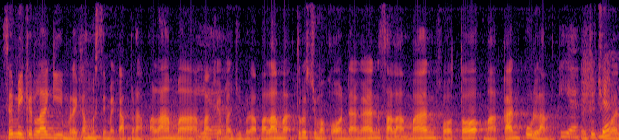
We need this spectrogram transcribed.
saya mikir lagi mereka Hmm. mesti make up berapa lama, Iya. pakai baju berapa lama, terus cuma ke undangan, salaman, foto, makan, pulang. Iya. Itu Dan, cuman,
